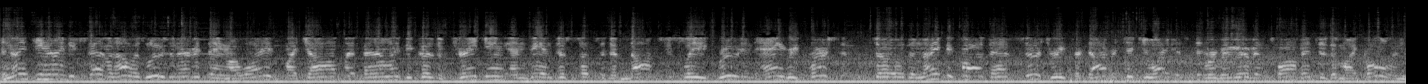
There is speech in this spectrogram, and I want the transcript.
In 1997, I was losing everything my wife, my job, my family because of drinking and being just such an obnoxiously rude and angry person. So the night before I was to have surgery for diverticulitis and we're removing 12 inches of my colon,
